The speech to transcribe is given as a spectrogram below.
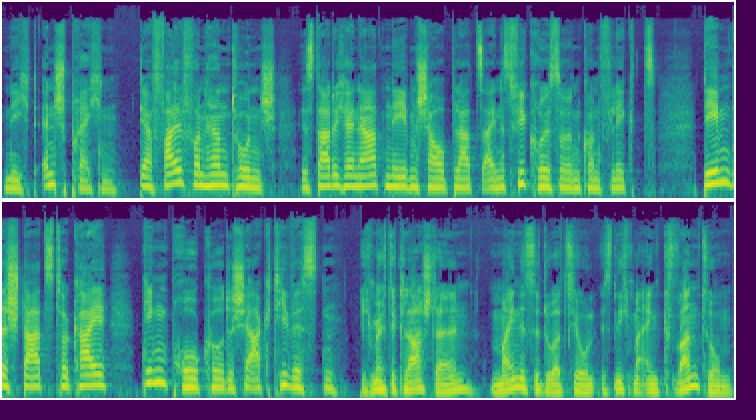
nicht entsprechen. Der Fall von Herrn Tunsch ist dadurch eine Art Nebenschauplatz eines viel größeren Konflikts dem des Staats Türkei gegen pro-kurdische Aktivisten. Ich möchte klarstellen, meine Situation ist nicht mal ein Quantum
